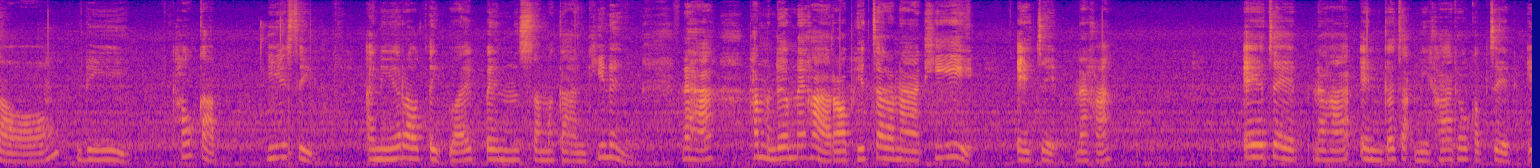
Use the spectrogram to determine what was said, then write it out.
2d เท่ากับ 20 อันนี้เราติดไว้เป็นสมการที่ 1 นะคะทำเหมือนเดิมเลยค่ะ เราพิจารณาที่ a 7นะคะ a 7นะคะ n ก็จะมีค่าเท่ากับ 7 a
